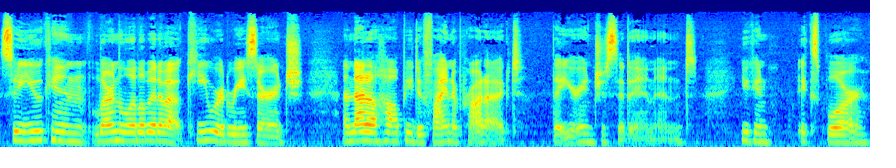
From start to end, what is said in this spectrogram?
so you can learn a little bit about keyword research and that'll help you define a product that you're interested in and you can explore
